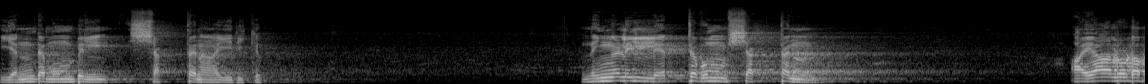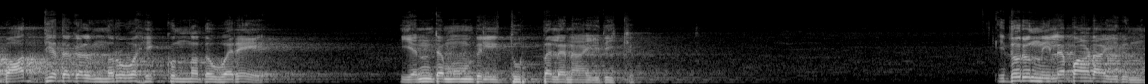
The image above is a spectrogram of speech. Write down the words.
എന്റെ മുമ്പിൽ ശക്തനായിരിക്കും. നിങ്ങളിൽ ഏറ്റവും ശക്തൻ അയാളുടെ ബാധ്യതകൾ നിർവഹിക്കുന്നതുവരെ എന്റെ മുമ്പിൽ ദുർബലനായിരിക്കും. ഇതൊരു നിലപാടായിരുന്നു.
